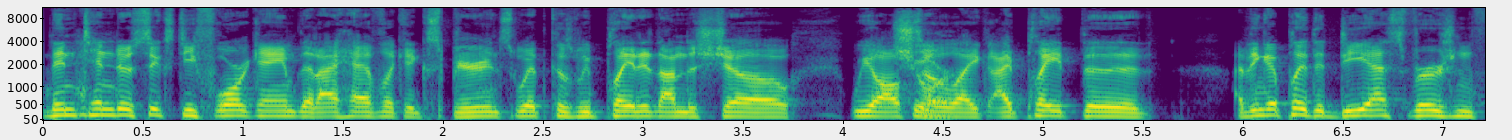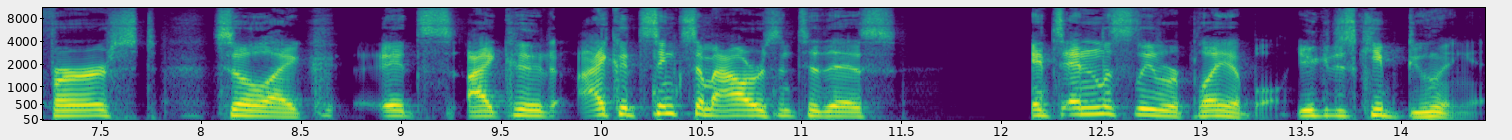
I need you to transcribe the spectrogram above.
Nintendo 64 game that I have like experience with because we played it on the show. We also Sure. like I played the I think I played the DS version first. So like it's I could I could sink some hours into this. It's endlessly replayable. You could just keep doing it.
